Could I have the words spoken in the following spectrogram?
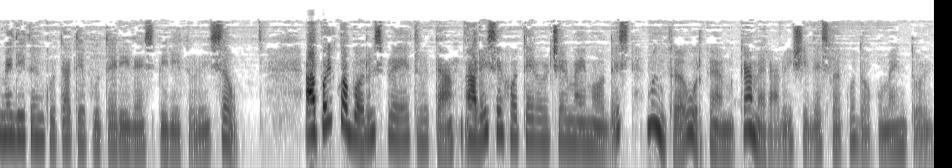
meditând cu toate puterile spiritului său. Apoi coborâ spre Etrâta, alese hotelul cel mai modest, mâncă, urcă în camera lui și desfăcu documentul.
